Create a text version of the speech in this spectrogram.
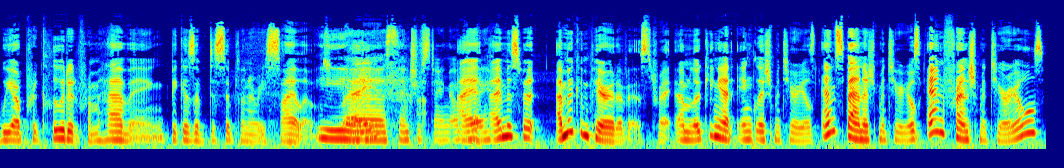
we are precluded from having because of disciplinary silos. Yes, right? interesting. Okay. I, am a I'm a comparativist, right? I'm looking at English materials and Spanish materials and French materials,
